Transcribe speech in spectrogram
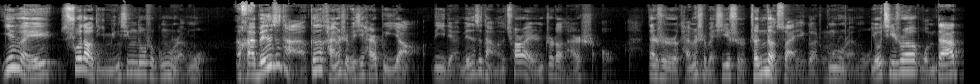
因为说到底，明星都是公众人物。海维恩斯坦跟海文史佩西还是不一样的一点，维恩斯坦可能圈外人知道的还是少，但是凯文史佩西是真的算一个公众人物，尤其说我们大家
